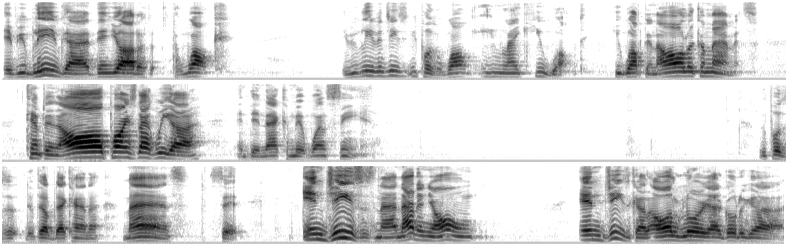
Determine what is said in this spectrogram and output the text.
if you believe God, then you ought to, to walk. If you believe in Jesus, you're supposed to walk even like he walked. He walked in all the commandments, tempted in all points like we are, and did not commit one sin. We're supposed to develop that kind of mindset. In Jesus now, not in your own. In Jesus, because all the glory got to go to God.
